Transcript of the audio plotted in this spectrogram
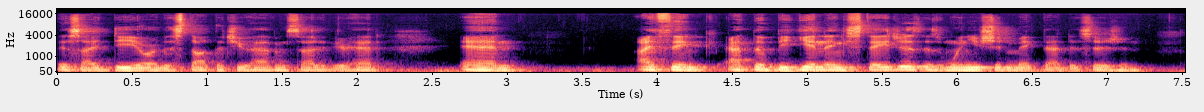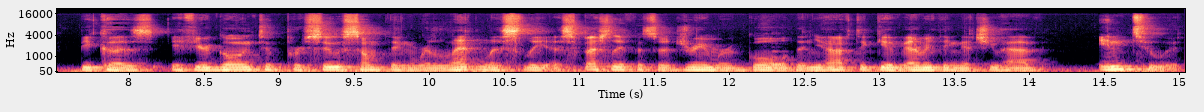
this idea or this thought that you have inside of your head? And I think at the beginning stages is when you should make that decision. Because if you're going to pursue something relentlessly, especially if it's a dream or goal, then you have to give everything that you have into it.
